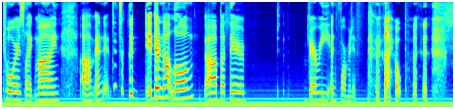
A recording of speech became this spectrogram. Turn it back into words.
tours like mine, um, and it's a good. They're not long, uh, but they're very informative. I hope.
